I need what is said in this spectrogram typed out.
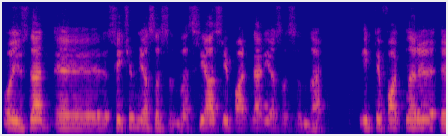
O yüzden e, seçim yasasında, siyasi partiler yasasında ittifakları e,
